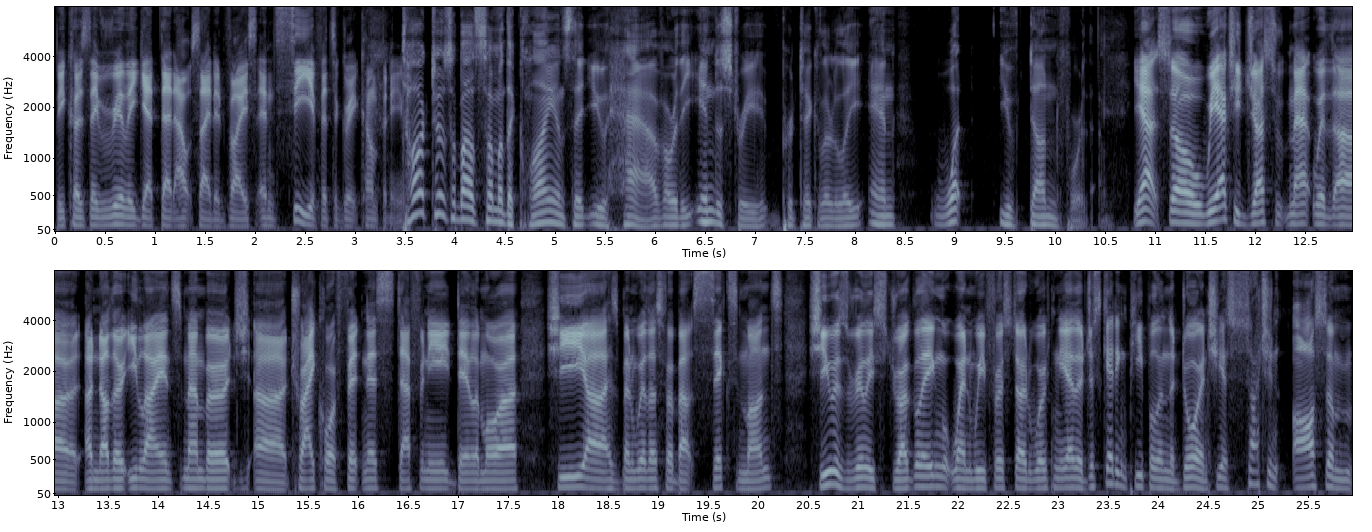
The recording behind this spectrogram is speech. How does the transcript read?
because they really get that outside advice and see if it's a great company. Talk to us about some of the clients that you have or the industry particularly and what you've done for them. Yeah, so we actually just met with uh, another Alliance member, uh, Tricor Fitness, Stephanie De La Mora. She uh, has been with us for about six months. She was really struggling when we first started working together, just getting people in the door, and she has such an awesome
